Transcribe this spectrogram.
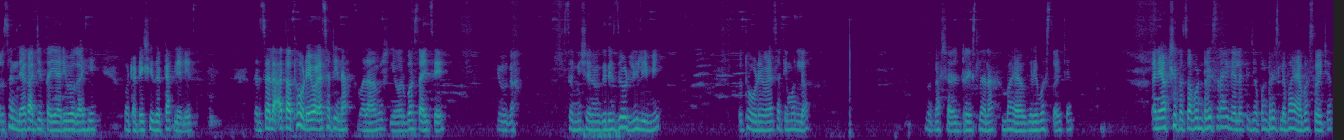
तर संध्याकाळची तयारी बघा हे. बटाटे शिजत टाकलेले आहेत. तर चला आता थोड्या वेळासाठी ना मला मिशनीवर बसायचं आहे हे बघा असं मिशन वगैरे जोडलेली मी. तर थोड्या वेळासाठी म्हणलं बघा अशा ड्रेसला ना बाया वगैरे बसवायच्यात. आणि अक्षताचा पण ड्रेस राहिलेला तिच्या पण ड्रेसला बाया बसवायच्यात.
